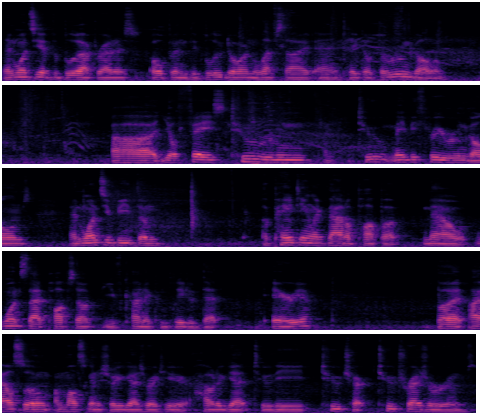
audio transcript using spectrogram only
Then once you have the blue apparatus, open the blue door on the left side and take out the rune golem. Uh, you'll face two rune two, maybe three rune golems, and once you beat them, a painting like that'll pop up. Now, once that pops up, you've kind of completed that area. But I also, I'm also going to show you guys right here how to get to the two two treasure rooms.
